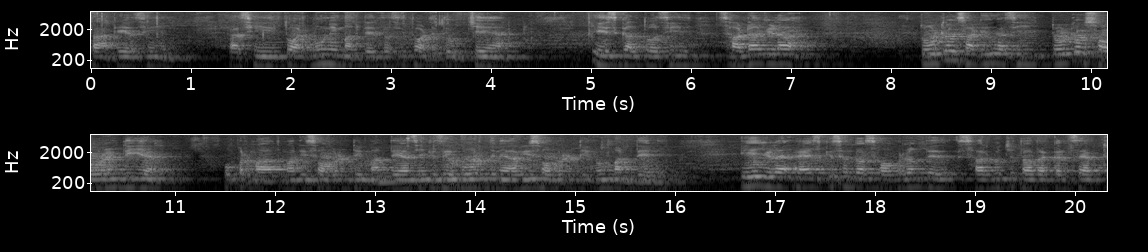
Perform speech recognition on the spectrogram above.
ਤਾਂ ਕਿ ਅਸੀਂ ਅਸੀਂ ਤੁਹਾਨੂੰ ਨਹੀਂ ਮੰਨਦੇ, ਤਾਂ ਅਸੀਂ ਤੁਹਾਡੇ ਤੋਂ ਉੱਚੇ ਆ ਇਸ ਗੱਲ ਤੋਂ ਅਸੀਂ, ਸਾਡਾ ਜਿਹੜਾ ਟੋਟਲ ਸਾਡੀ, ਅਸੀਂ ਟੋਟਲ ਸੋਵਰਨਟੀ ਹੈ, ਉਹ ਪਰਮਾਤਮਾ ਦੀ ਸੋਵਰਨਟੀ ਮੰਨਦੇ ਆ ਅਸੀਂ ਕਿਸੇ ਹੋਰ ਦੁਨਿਆਵੀ ਸੋਵਰਨਟੀ ਨੂੰ ਮੰਨਦੇ ਨਹੀਂ। ਇਹ ਜਿਹੜਾ ਇਸ ਕਿਸਮ ਦਾ ਸੋਵਰਨ ਤੇ ਸਰਵਉੱਚਤਾ ਦਾ ਕਨਸੈਪਟ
